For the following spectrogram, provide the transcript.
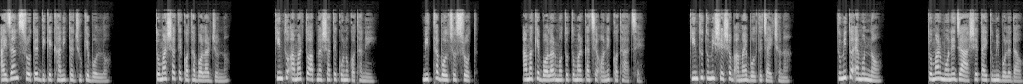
আইজান স্রোতের দিকে খানিকটা ঝুঁকে বলল তোমার সাথে কথা বলার জন্য। কিন্তু আমার তো আপনার সাথে কোনো কথা নেই। মিথ্যা বলছ স্রোত। আমাকে বলার মতো তোমার কাছে অনেক কথা আছে। কিন্তু তুমি সেসব আমায় বলতে চাইছ না। তুমি তো এমন নও। তোমার মনে যা আসে তাই তুমি বলে দাও।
